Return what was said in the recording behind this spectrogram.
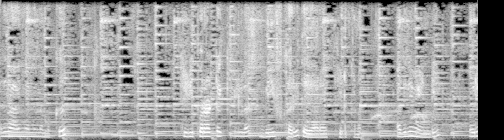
അതിനായി തന്നെ നമുക്ക് കിഴി പൊറോട്ടയ്ക്കുള്ള ബീഫ് കറി തയ്യാറാക്കിയെടുക്കണം. അതിനു വേണ്ടി ഒരു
